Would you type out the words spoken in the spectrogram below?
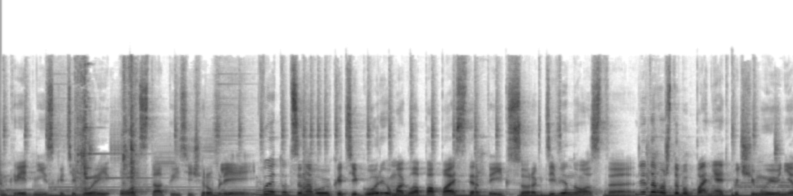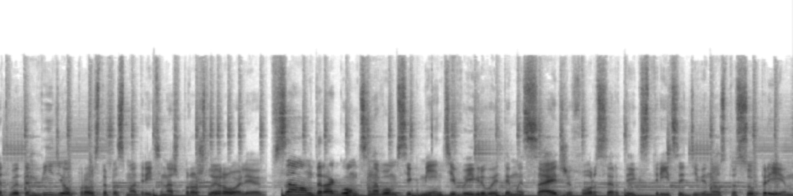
конкретнее из категории от 100 тысяч рублей. В эту ценовую категорию могла попасть RTX 4090. Для того, чтобы понять, почему ее нет в этом видео, просто посмотрите наш прошлый ролик. В самом дорогом ценовом сегменте выигрывает MSI GeForce RTX 3090 Supreme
